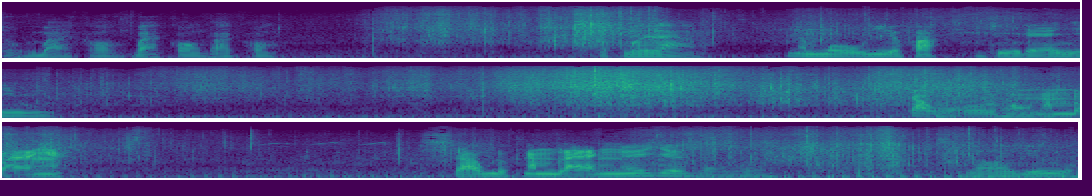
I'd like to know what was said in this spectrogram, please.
Trời ba con ba con ba con. Chắc mới làm. Nam mô Di Đà Phật. chưa đẻ nhiều. Trời ơi, còn năm lạng à. Sao không được năm lạng nữa chứ? Nó ở dưới rồi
